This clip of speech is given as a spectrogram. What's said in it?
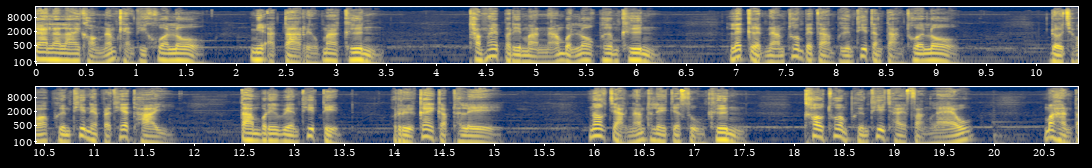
การละลายของน้ำแข็งที่ขั้วโลกมีอัตราเร็วมากขึ้นทำให้ปริมาณน้ำบนโลกเพิ่มขึ้น และเกิดน้ำท่วมไปตามพื้นที่ต่างๆ ทั่วโลก โดยเฉพาะพื้นที่ในประเทศไทย ตามบริเวณที่ติดหรือใกล้กับทะเล นอกจากน้ำทะเลจะสูงขึ้น เข้าท่วมพื้นที่ชายฝั่งแล้ว มหันต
